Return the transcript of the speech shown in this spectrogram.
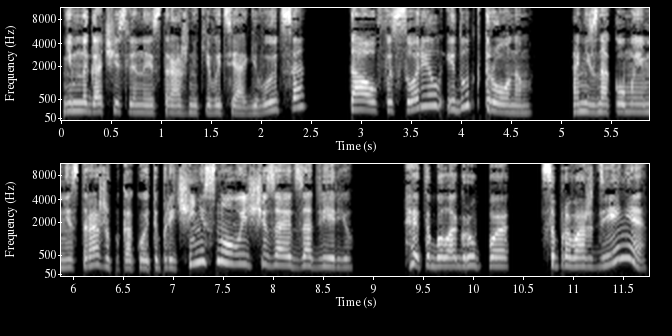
Немногочисленные стражники вытягиваются, Тауф и Сориэл идут к тронам, а незнакомые мне стражи по какой-то причине снова исчезают за дверью. Это была группа сопровождения?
